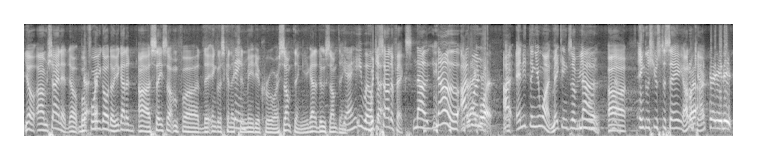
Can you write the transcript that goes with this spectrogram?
Yo, um, shine it though. Before you go though, you gotta uh, say something for the English Connection Sing. Media crew or something. You gotta do something. Yeah, he will, With your but- sound effects. No, no, I Like want. what? I, Uh, anything you want. Makings of No, you. Uh, English used to say. I don't well, care. I'll tell you this.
